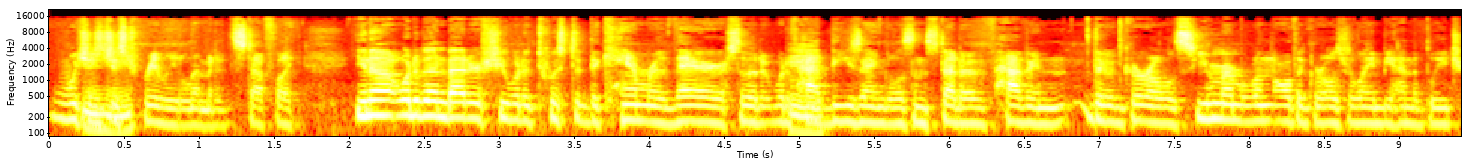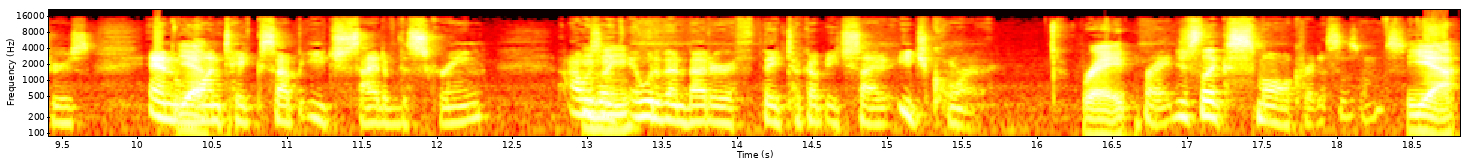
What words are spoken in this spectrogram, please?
which is Mm-hmm. just really limited stuff. Like, you know, it would have been better if she would have twisted the camera there so that it would have Mm. had these angles instead of having the girls. You remember when all the girls were laying behind the bleachers and Yeah. Mm-hmm. one takes up each side of the screen? I was like, it would have been better if they took up each side, each corner. Right. Right. Just like small criticisms. Yeah.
